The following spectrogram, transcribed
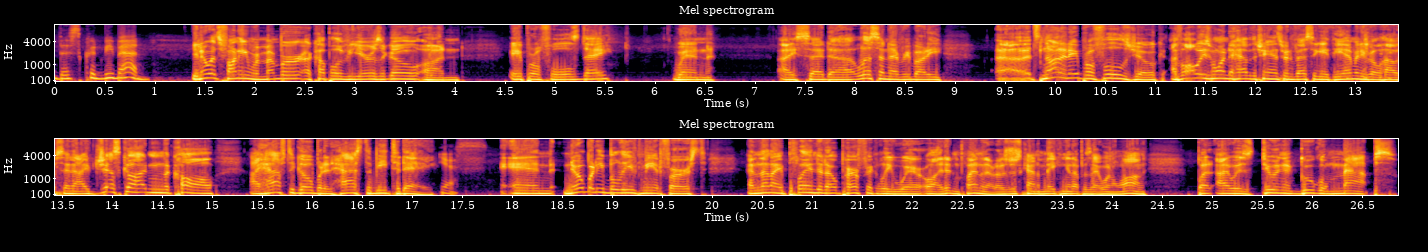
This could be bad. You know what's funny? Remember a couple of years ago on April Fool's Day when I said, uh, listen, everybody, uh, it's not an April Fool's joke. I've always wanted to have the chance to investigate the Amityville house, and I've just gotten the call. I have to go, but it has to be today. Yes. And nobody believed me at first. And then I planned it out perfectly where, well, I didn't plan it out. I was just kind of making it up as I went along. But I was doing a Google Maps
